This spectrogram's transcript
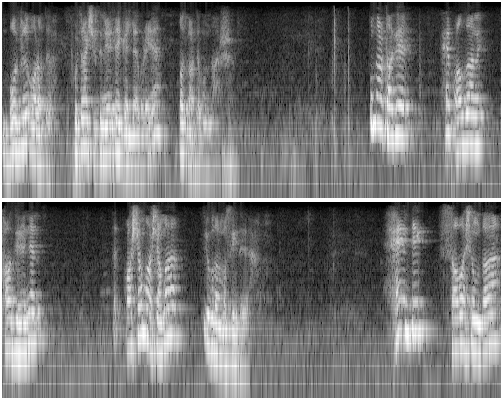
borcunu oradı. Fırtına çıktı, millete geldiler buraya. O bunlar. Bunlar tabi hep Allah'ın takdirinin aşama aşama uygulanmasıydı. Hendek savaşında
